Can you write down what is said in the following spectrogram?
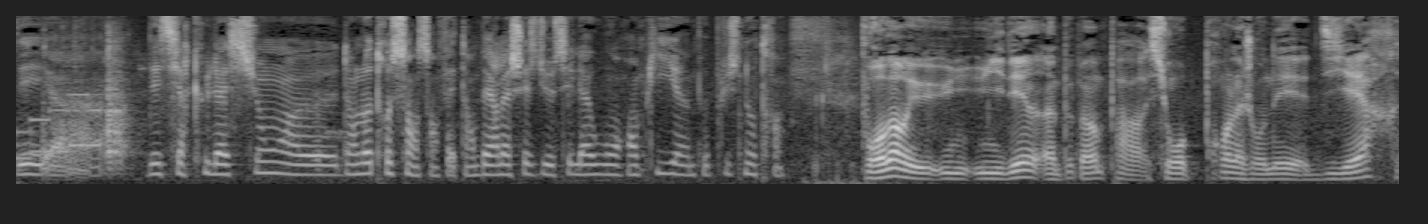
des, des circulations dans l'autre sens en fait. Ambert la chaise Dieu, c'est là où on remplit un peu plus nos trains. Pour avoir une, une idée, un peu par exemple, par- si on prend la journée d'hier,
